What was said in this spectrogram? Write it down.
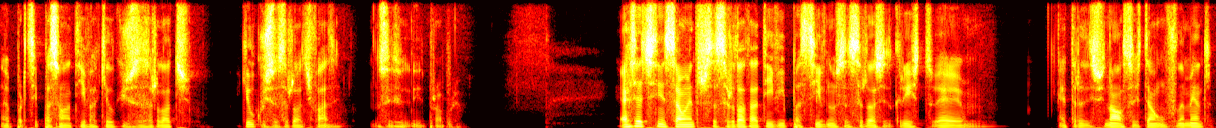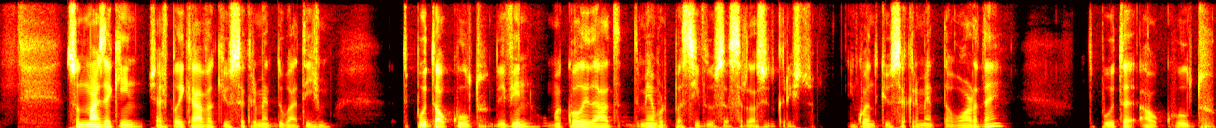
a participação ativa, aquilo que os sacerdotes, aquilo que os sacerdotes fazem no sentido próprio. Esta distinção entre sacerdote ativo e passivo no sacerdócio de Cristo é, é tradicional, seja, tem um fundamento. São de Aquino já explicava que o sacramento do batismo deputa ao culto divino uma qualidade de membro passivo do sacerdócio de Cristo, enquanto que o sacramento da ordem deputa ao culto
